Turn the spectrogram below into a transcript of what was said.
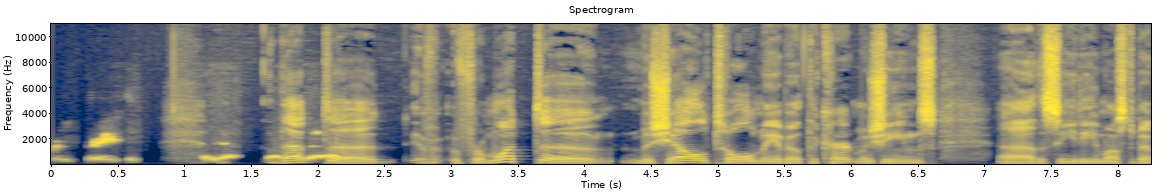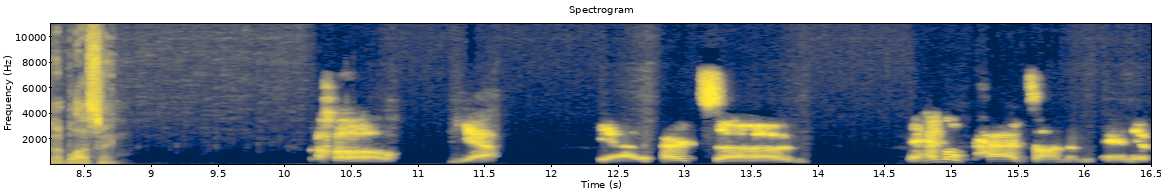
Pretty crazy. yeah. That, uh, from what uh, Michelle told me about the cart machines, uh, the CD must have been a blessing. Oh, yeah. Yeah. The carts, uh, they had little pads on them, and if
